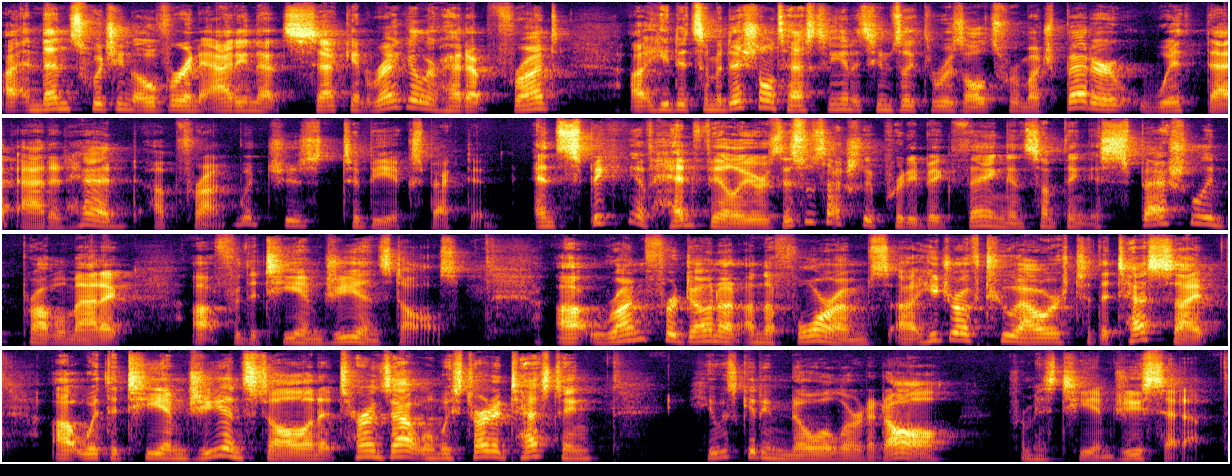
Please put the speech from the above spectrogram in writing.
Uh, and then switching over and adding that second regular head up front, uh, he did some additional testing, and it seems like the results were much better with that added head up front, which is to be expected. And speaking of head failures, this was actually a pretty big thing and something especially problematic uh, for the TMG installs. Uh, Run4donut on the forums, uh, he drove two hours to the test site uh, with the TMG install, and it turns out when we started testing, he was getting no alert at all from his TMG setup.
